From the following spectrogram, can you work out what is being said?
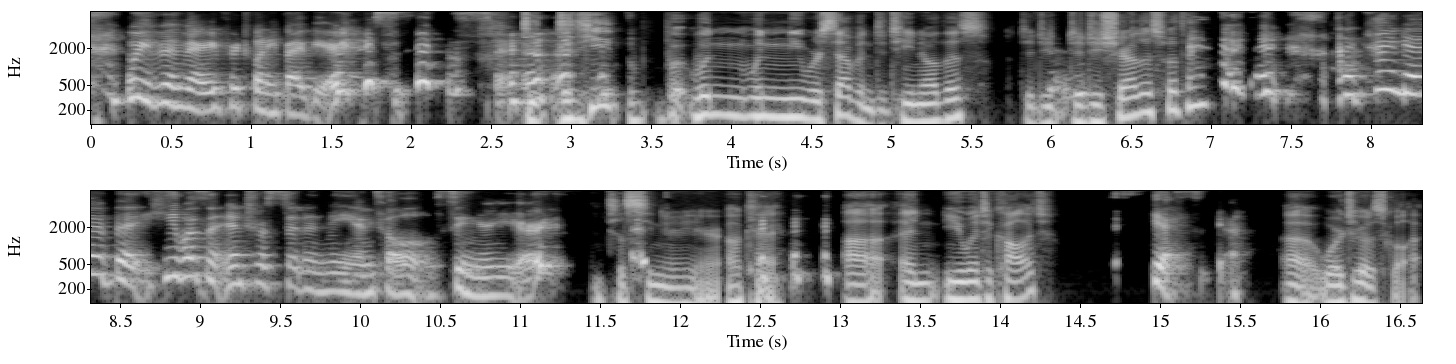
we've been married for 25 years. so. did, did he? But when when you were seven, did he know this? Did you did you share this with him? I kind of, but he wasn't interested in me until senior year. Until senior year. Okay. uh, and you went to college? Yes. Yeah. Uh, where'd you go to school at?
